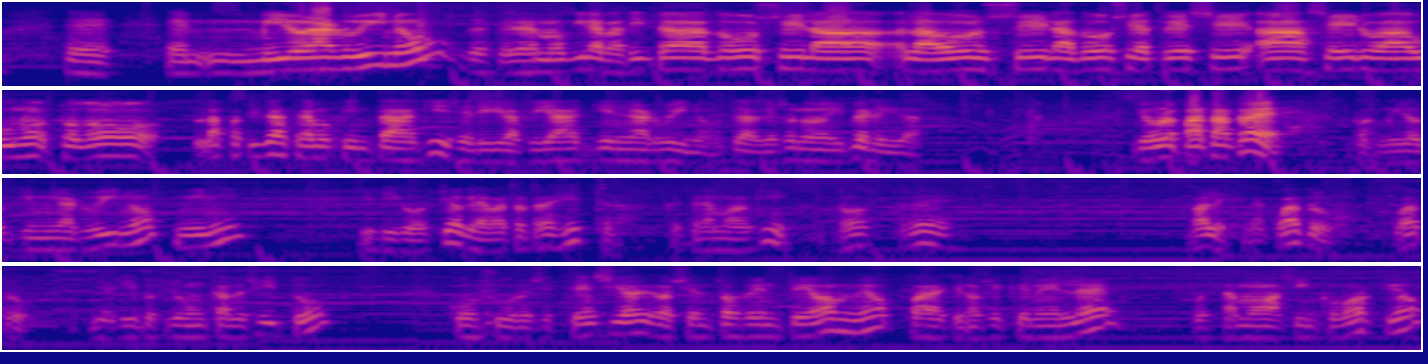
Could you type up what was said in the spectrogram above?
eh, eh, miro el Arduino, tenemos aquí la patita 12, la, la 11, la 12, la 13, A0, A1, todas las patitas tenemos pintadas aquí, serigrafía aquí en el Arduino, o sea que eso no hay pérdida. Yo la pata 3, pues miro aquí mi Arduino Mini y digo, hostia, que la pata 3 es esta que tenemos aquí. 2, 3. Vale, la 4, 4. Y aquí pues un cablecito con su resistencia de 220 ohmios para que no se queme el LED. Pues estamos a 5 voltios.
